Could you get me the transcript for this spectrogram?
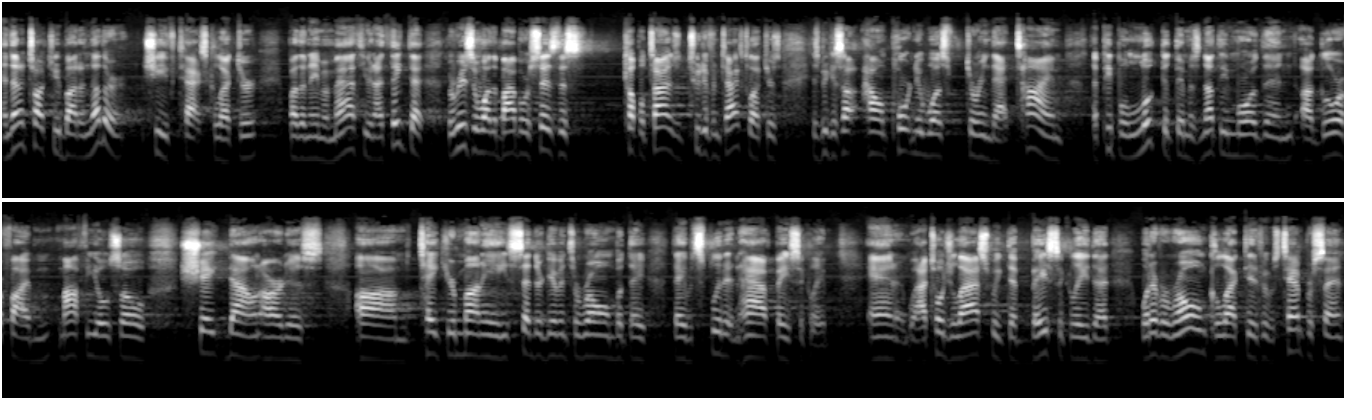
And then I talked to you about another chief tax collector by the name of Matthew. And I think that the reason why the Bible says this a couple times with two different tax collectors is because how important it was during that time that people looked at them as nothing more than a glorified mafioso, shakedown artists, um, take your money, said they're giving to Rome, but they, they would split it in half basically. And I told you last week that basically that whatever Rome collected, if it was 10%,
